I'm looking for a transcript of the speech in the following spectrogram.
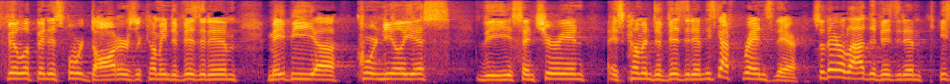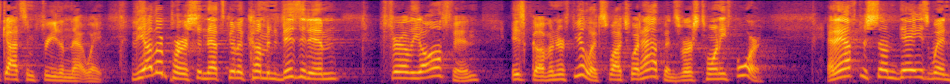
Philip and his four daughters are coming to visit him. Maybe uh, Cornelius, the centurion, is coming to visit him. He's got friends there, so they're allowed to visit him. He's got some freedom that way. The other person that's going to come and visit him fairly often is Governor Felix. Watch what happens. Verse 24. And after some days, when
